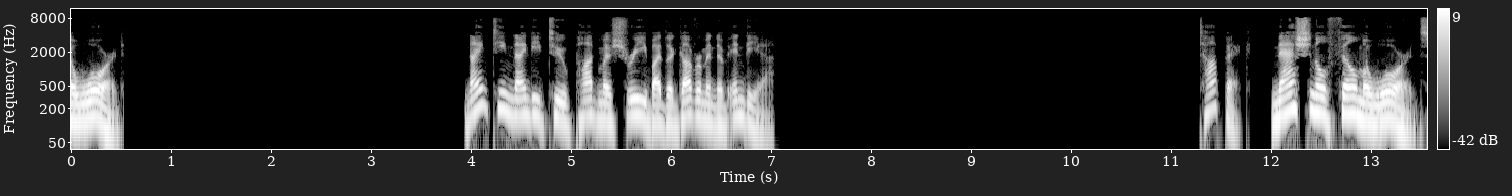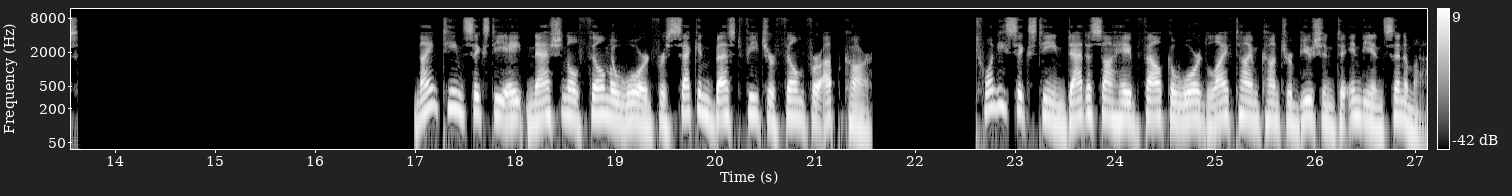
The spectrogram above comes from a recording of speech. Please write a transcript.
Award 1992 Padma Shri by the Government of India. Topic: National Film Awards. 1968 National Film Award for Second Best Feature Film for Upkar. 2016 Dadasaheb Phalke Award Lifetime Contribution to Indian Cinema.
